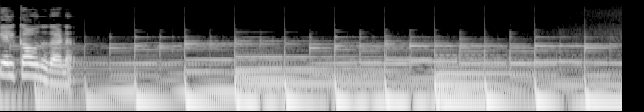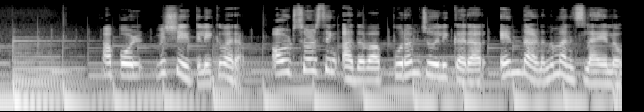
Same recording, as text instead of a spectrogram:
കേൾക്കാവുന്നതാണ്. അപ്പോൾ വിഷയത്തിലേക്ക് വരാം. ഔട്ട്സോഴ്സിംഗ് അഥവാ പുറം ജോലി കരാർ എന്താണെന്ന് മനസ്സിലായല്ലോ?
